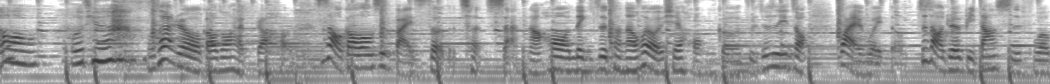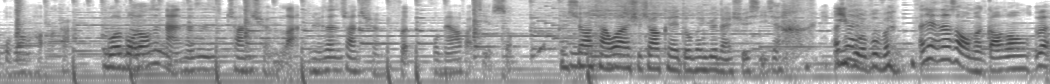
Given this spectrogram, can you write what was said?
哦，我的天啊！我突然觉得我高中还比较好一点，至少我高中是白色的衬衫，然后领子可能会有一些红格子，就是一种外围的。至少我觉得比当时福尔国中好看。福尔国中是男生是穿全蓝，女生是穿全粉，我没办法接受。很希望台湾的学校可以多跟越南学习一下 衣服的部分。而且那时候我们高中不是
